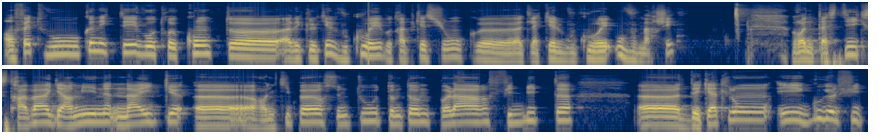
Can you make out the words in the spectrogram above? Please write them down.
En fait, vous connectez votre compte avec lequel vous courez, votre application avec laquelle vous courez ou vous marchez. Runtastic, Strava, Garmin, Nike, euh, Runkeeper, Sunto, TomTom, Polar, Fitbit, euh, Decathlon et Google Fit.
